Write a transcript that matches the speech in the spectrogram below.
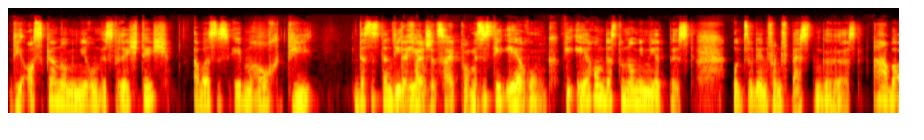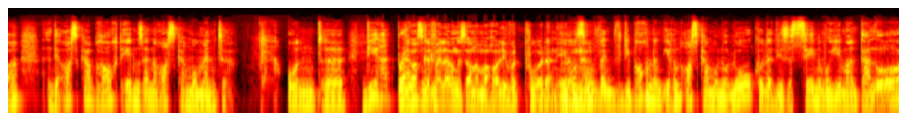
die Oscar-Nominierung ist richtig, aber es ist eben auch die, das ist dann die Der Ehrung. falsche Zeitpunkt. Es ist die Ehrung. Die Ehrung, dass du nominiert bist und zu den fünf Besten gehörst. Aber der Oscar braucht eben seine Oscar-Momente. Und äh, die hat Die Brandon Oscar-Verleihung ist auch nochmal Hollywood pur dann eben. Ne, Ne? so, wenn, die brauchen dann ihren Oscar-Monolog oder diese Szene, wo jemand dann oh,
